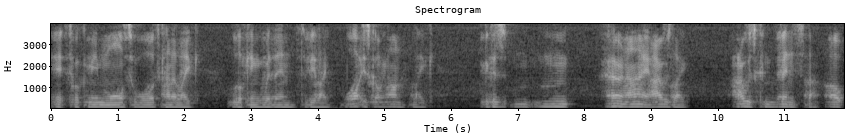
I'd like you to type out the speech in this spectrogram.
it took me more towards kind of like looking within to be like, what is going on? Like, because mm, her and I, I was like, I was convinced that oh,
